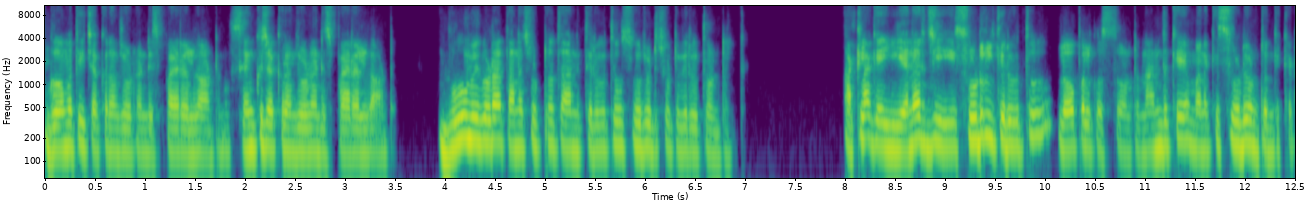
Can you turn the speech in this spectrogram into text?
గోమతి చక్రం చూడండి స్పైరల్‌గా ఉంటుంది. శంకు చక్రం చూడండి స్పైరల్‌గా ఉంటుంది. భూమి కూడా తన చుట్టూ తాను తిరుగుతూ సూర్యుడి చుట్టూ తిరుగుతూ ఉంటుంది. అట్లాగే ఈ ఎనర్జీ సుడులు తిరుగుతూ లోపలికొస్తూ ఉంటుంది. అందుకే మనకి సుడి ఉంటుందిక్కడ.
